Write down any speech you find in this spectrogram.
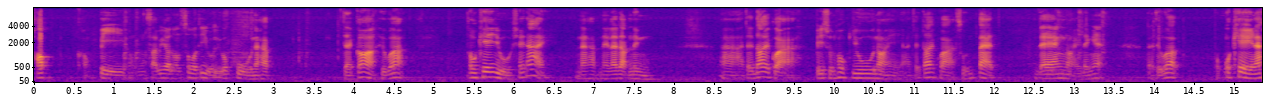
ท็อปของปีของซาบิอลอนโซที่อยู่ลิเวอร์พูลนะครับ แต่ก็ถือว่า โอเคอยู่ใช้ได้นะครับ ในระดับหนึ่งอาอาจจะด้อยกว่าปี 06U หน่อย อาจจะด้อยกว่า 08 แดงหน่อยอะไรเงี้ย แต่ถือว่าผมโอเคนะ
